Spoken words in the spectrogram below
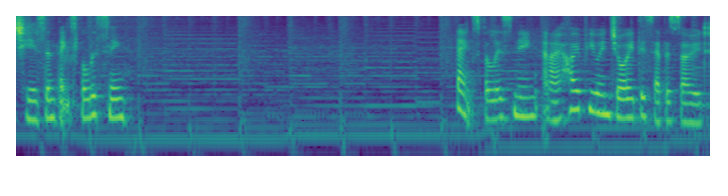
Cheers and thanks for listening. Thanks for listening, and I hope you enjoyed this episode.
